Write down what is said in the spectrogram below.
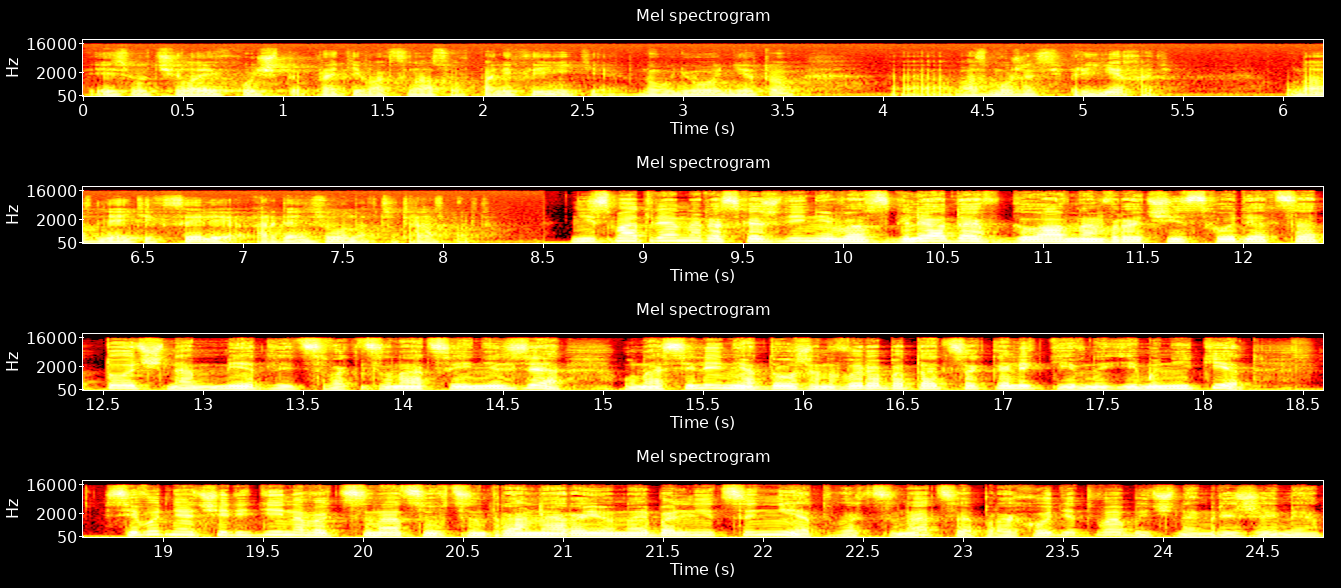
если вот человек хочет пройти вакцинацию в поликлинике, но у него нет э, возможности приехать, у нас для этих целей организован автотранспорт. Несмотря на расхождение во взглядах, в главном врачи сходятся точно. Медлить с вакцинацией нельзя. У населения должен выработаться коллективный иммунитет. Сегодня очередей на вакцинацию в Центральной районной больнице нет. Вакцинация проходит в обычном режиме.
